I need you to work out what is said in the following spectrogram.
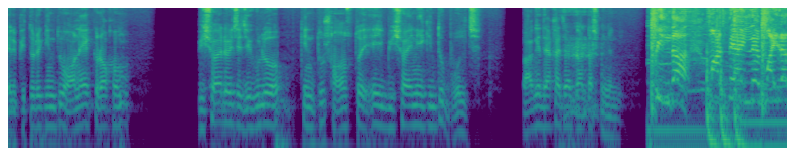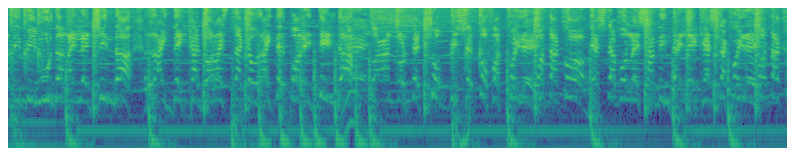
এর ভিতরে কিন্তু অনেক রকম বিষয় রয়েছে যেগুলো কিন্তু সমস্ত এই বিষয় নিয়ে কিন্তু বলছে। তো আগে দেখা যাক, গানটা শুনে নি পিন্দা মারতে আইলে মাইরা দিবি, মুর্দা নাইলে জিন্দা। রাইত দেখা ডরাইস না কেউ, রাইতের পরে দিনটা বাহান্নতে চব্বিশে তফাত কইরে। কথা ক, দেশটা বলে স্বাধীন তাইলে খেসটা কইরে। কথা ক।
